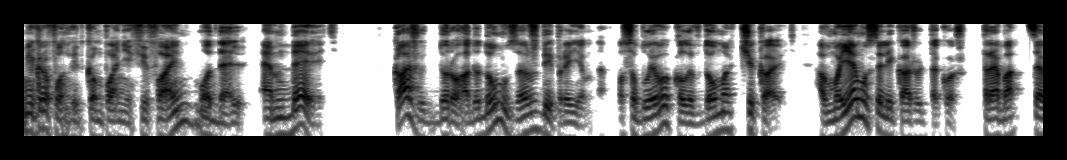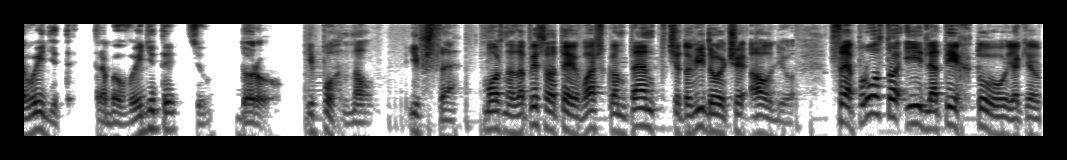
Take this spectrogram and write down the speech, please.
Мікрофон від компанії Fifine модель М9. Кажуть, дорога додому завжди приємна, особливо коли вдома чекають. А в моєму селі кажуть також: треба це видіти. Треба видіти цю дорогу. І погнав. І все. Можна записувати ваш контент, чи то відео, чи аудіо. Все просто і для тих, хто, як я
